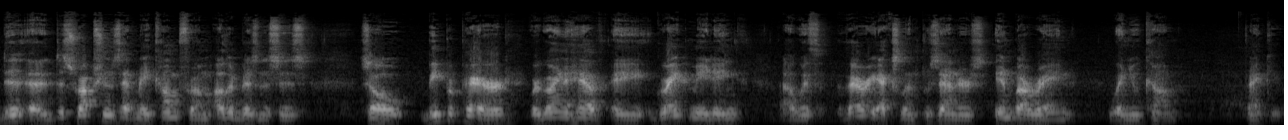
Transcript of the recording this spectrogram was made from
di uh, disruptions that may come from other businesses. So be prepared. We're going to have a great meeting uh, with very excellent presenters in Bahrain when you come. Thank you.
